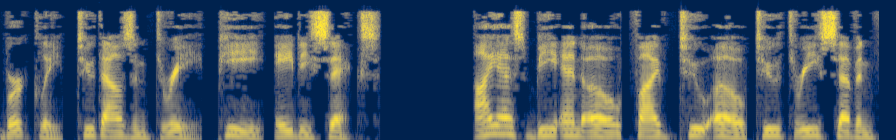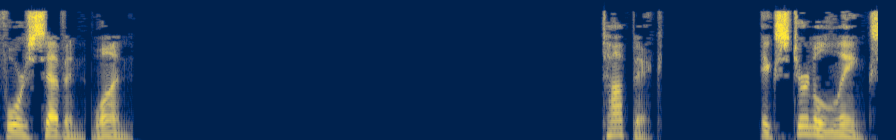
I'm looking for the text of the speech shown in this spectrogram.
Berkeley, 2003, p. 86. ISBN 0-520-23747-1 External links.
